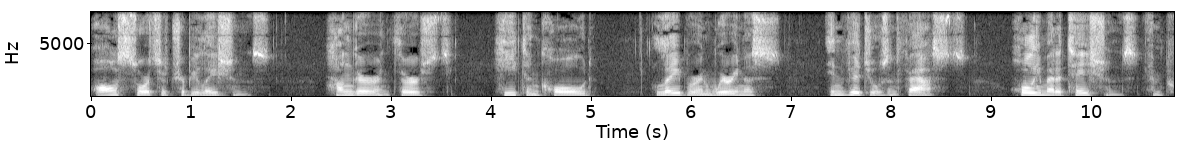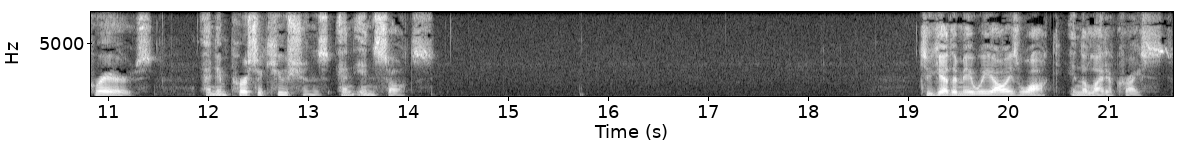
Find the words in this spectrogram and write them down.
all sorts of tribulations hunger and thirst, heat and cold, labor and weariness, in vigils and fasts, holy meditations and prayers, and in persecutions and insults. Together may we always walk in the light of Christ.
